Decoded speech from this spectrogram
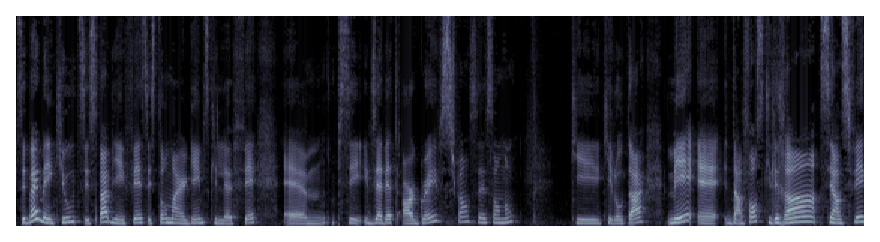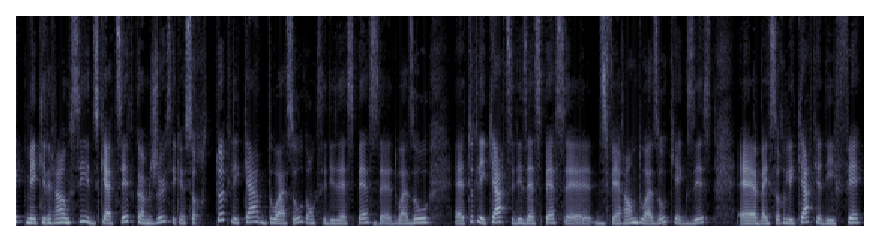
C'est bien, bien cute. C'est super bien fait. C'est Stonemaier Games qui le fait. Euh, puis c'est Elizabeth Hargraves, je pense, c'est son nom qui est, l'auteur. Mais euh, dans le fond, ce qui le rend scientifique, mais qui le rend aussi éducatif comme jeu, c'est que sur toutes les cartes d'oiseaux, donc c'est des espèces euh, d'oiseaux, euh, toutes les cartes, c'est des espèces différentes d'oiseaux qui existent. ben sur les cartes, il y a des faits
